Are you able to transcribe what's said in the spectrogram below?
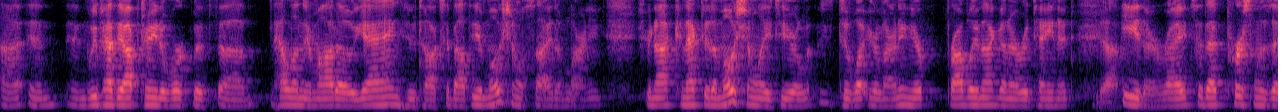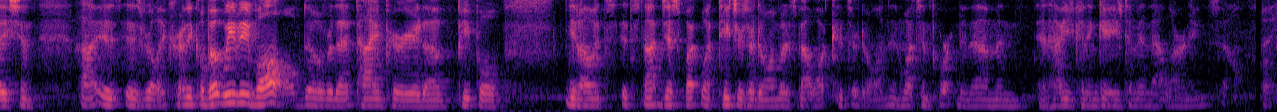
Uh, and, and we've had the opportunity to work with uh, Helen Immordino-Yang, who talks about the emotional side of learning. If you're not connected emotionally to your to what you're learning, you're probably not going to retain it Yeah. either, right? So that personalization uh, is is really critical. But we've evolved over that time period of people. You know, it's it's not just what, what teachers are doing, but it's about what kids are doing and what's important to them and, and how you can engage them in that learning. So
